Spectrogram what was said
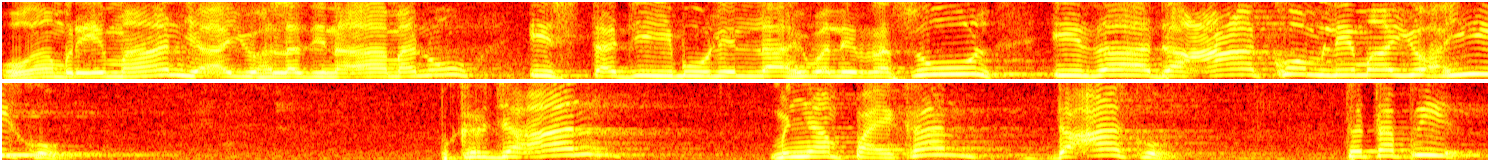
Orang beriman ya ayuhallazina amanu istajibu lillahi walir rasul idza da'akum lima yuhyikum. Pekerjaan menyampaikan da'akum. Tetapi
